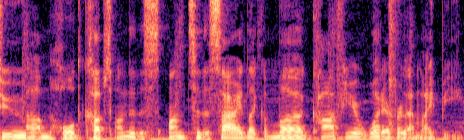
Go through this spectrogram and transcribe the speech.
to um, hold cups onto this onto the side like a mug, coffee or whatever that might be.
